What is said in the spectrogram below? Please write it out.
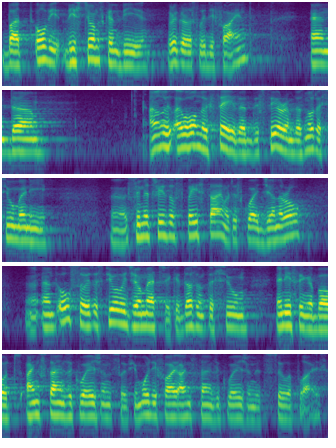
but all the, these terms can be rigorously defined. And um, I, only, I, will only say that this theorem does not assume any uh, symmetries of spacetime. It is quite general. Uh, and also, it is purely geometric. It doesn't assume anything about Einstein's equation. So if you modify Einstein's equation, it still applies.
